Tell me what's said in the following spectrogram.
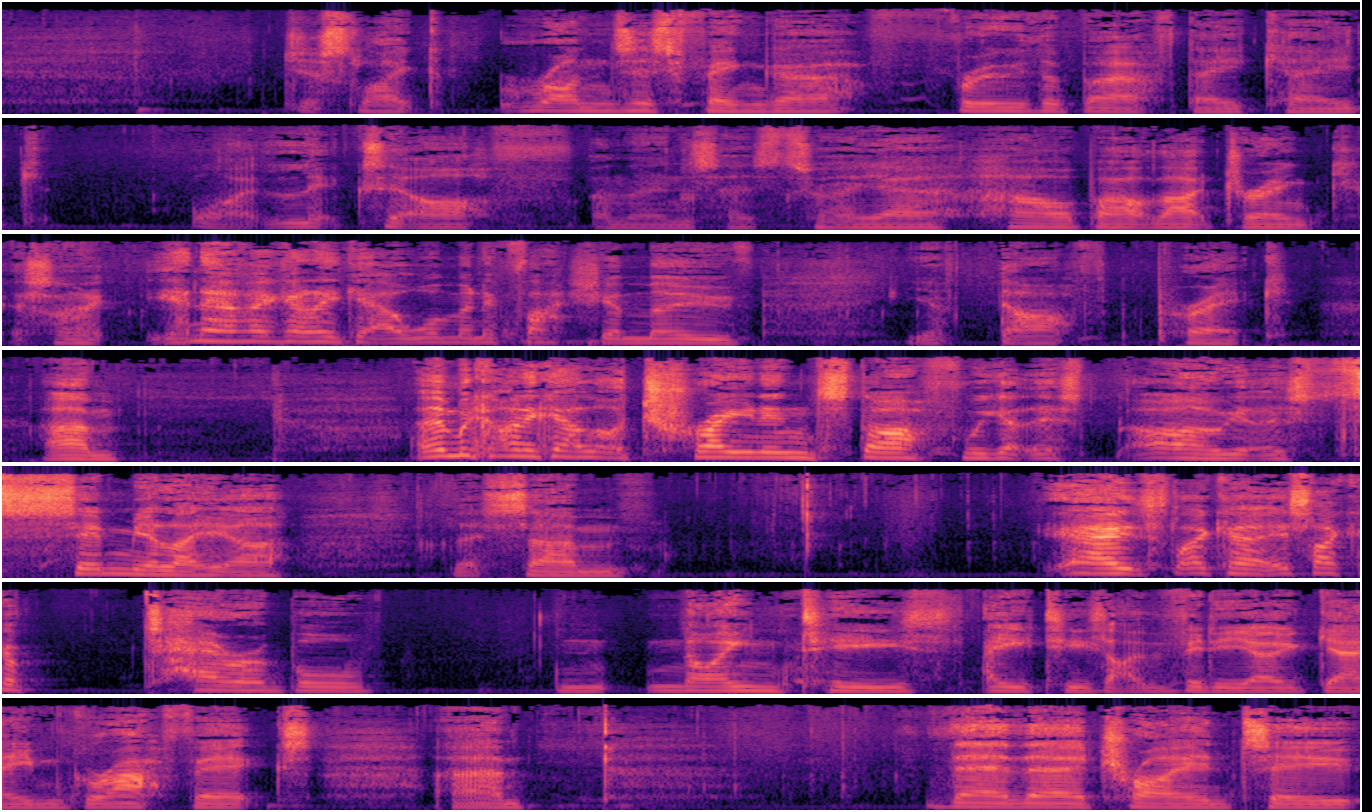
just like runs his finger through the birthday cake, like licks it off, and then says to her, Yeah, how about that drink? It's like, You're never going to get a woman if that's your move, you daft prick. Um, and then we kind of get a lot of training stuff. We get this, oh, we get this simulator. This, um, yeah, it's like a, it's like a terrible nineties, eighties like video game graphics. Um, they're they're trying to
